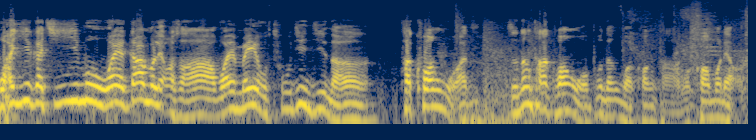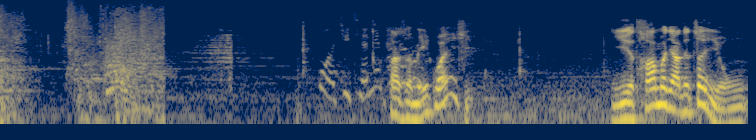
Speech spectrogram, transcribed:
我一个积木，我也干不了啥，我也没有突进技能。他诓我，只能他诓我，不能我诓他，我诓不了他。我去前面探探路。但是没关系，以他们家的阵容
